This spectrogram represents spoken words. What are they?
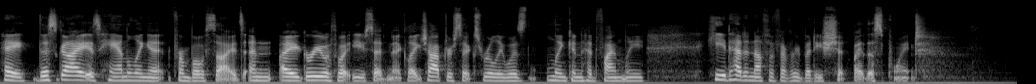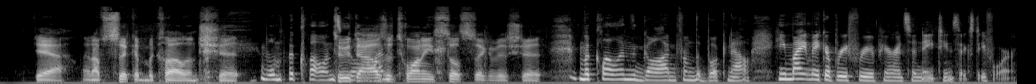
hey, this guy is handling it from both sides. And I agree with what you said, Nick. Like chapter six really was Lincoln had finally he'd had enough of everybody's shit by this point. Yeah, and I'm sick of McClellan's shit. Well, McClellan's gone. 2020, still sick of his shit. McClellan's gone from the book now. He might make a brief reappearance in 1864.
